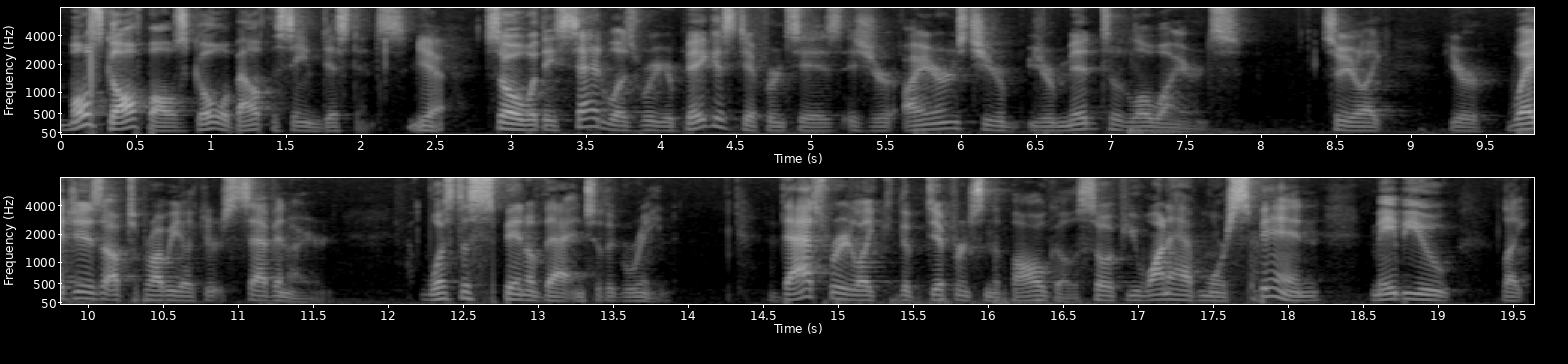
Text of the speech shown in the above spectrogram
most golf balls go about the same distance. Yeah. So what they said was where your biggest difference is is your irons to your your mid to low irons. So you're like your wedges up to probably like your seven iron. What's the spin of that into the green? That's where like the difference in the ball goes. So if you want to have more spin, maybe you like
